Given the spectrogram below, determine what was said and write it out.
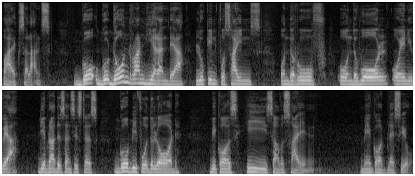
par excellence. Go, go, don't run here and there looking for signs on the roof, on the wall, or anywhere. Dear brothers and sisters, go before the Lord because He is our sign. May God bless you.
